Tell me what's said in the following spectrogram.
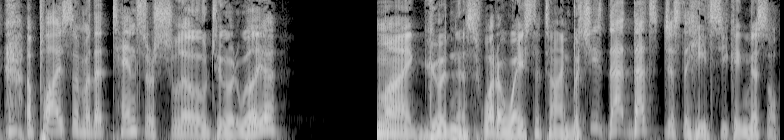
Apply some of that tensor slow to it, will you? My goodness, what a waste of time. But she's that that's just the heat seeking missile.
